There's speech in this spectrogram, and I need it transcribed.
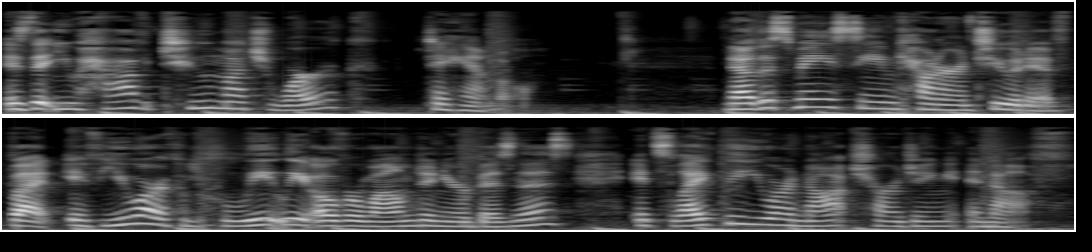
is that you have too much work to handle. Now, this may seem counterintuitive, but if you are completely overwhelmed in your business, it's likely you are not charging enough,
